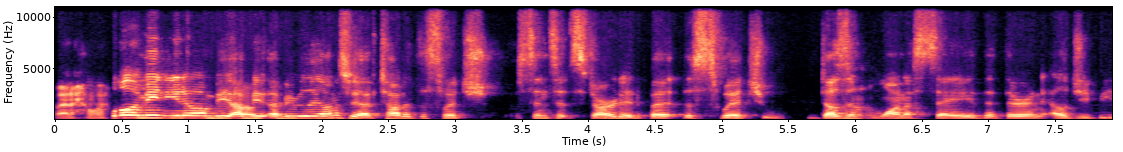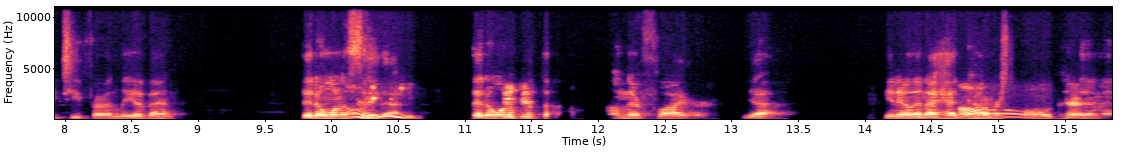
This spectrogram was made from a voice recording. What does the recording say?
But I want. Well, I mean, you know, I'll be, I'll be, I'll be really honest with you. I've taught at the Switch since it started, but the Switch doesn't want to say that they're an LGBT friendly event. They don't want to oh, say really? that. They don't want to put that on their flyer. Yeah, you know. And I had oh, conversations okay. with them, and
